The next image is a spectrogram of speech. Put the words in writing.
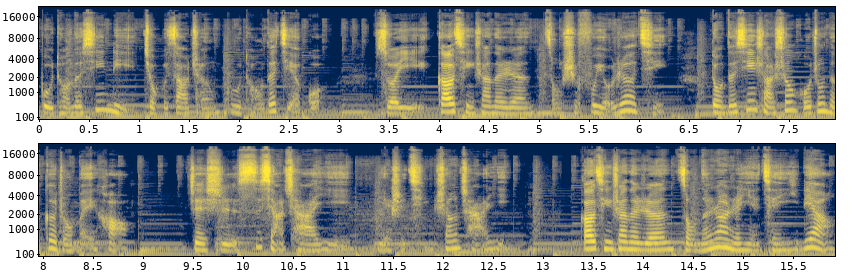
不同的心理就会造成不同的结果。所以，高情商的人总是富有热情。懂得欣赏生活中的各种美好，这是思想差异，也是情商差异。高情商的人总能让人眼前一亮，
